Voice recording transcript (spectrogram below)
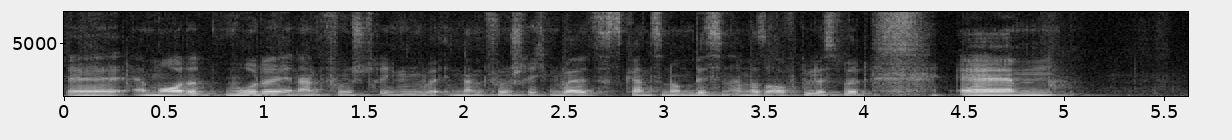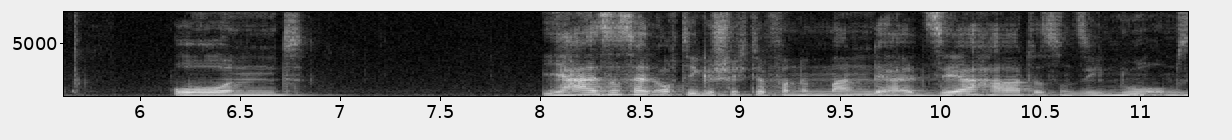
äh, ermordet wurde, in Anführungsstrichen, in Anführungsstrichen, weil das Ganze noch ein bisschen anders aufgelöst wird. Ähm, und ja, es ist halt auch die Geschichte von einem Mann, der halt sehr hart ist und sich nur ums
